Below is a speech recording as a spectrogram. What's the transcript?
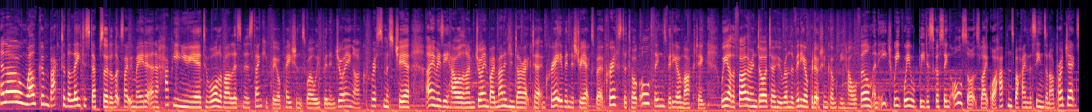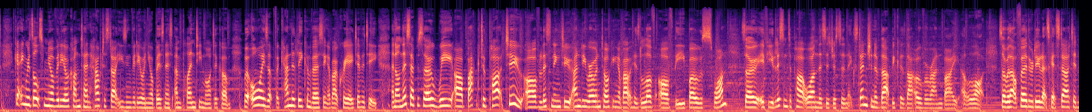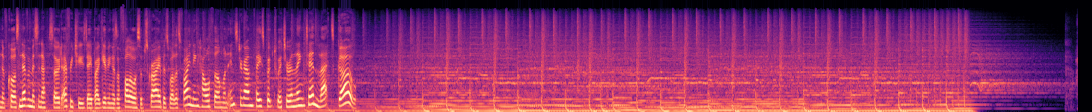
Hello and welcome back to the latest episode of Looks Like We Made It and a happy new year to all of our listeners. Thank you for your patience while we've been enjoying our Christmas cheer. I am Izzy Howell and I'm joined by Managing Director and Creative Industry Expert Chris to talk all things video marketing. We are the father and daughter who run the video production company Howell Film and each week we will be discussing all sorts like what happens behind the scenes on our projects, getting results from your video content, how to start using video in your business and plenty more to come. We're always up for candidly conversing about creativity. And on this episode episode, we are back to part two of listening to Andy Rowan talking about his love of the Bowes Swan. So, if you listen to part one, this is just an extension of that because that overran by a lot. So, without further ado, let's get started. And of course, never miss an episode every Tuesday by giving us a follow or subscribe, as well as finding Howell Film on Instagram, Facebook, Twitter, and LinkedIn. Let's go!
